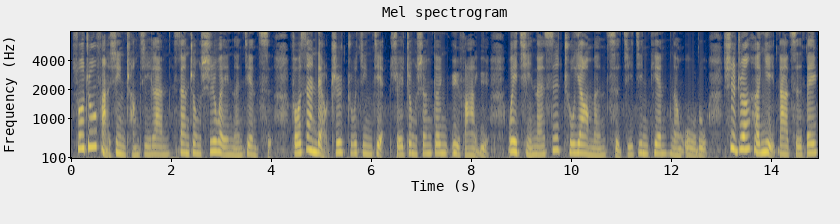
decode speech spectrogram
说诸法性常极烂，善众思维能见此。佛善了知诸境界，随众生根欲法语，为其难思出要门。此即今天能悟入。世尊恒以大慈悲，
